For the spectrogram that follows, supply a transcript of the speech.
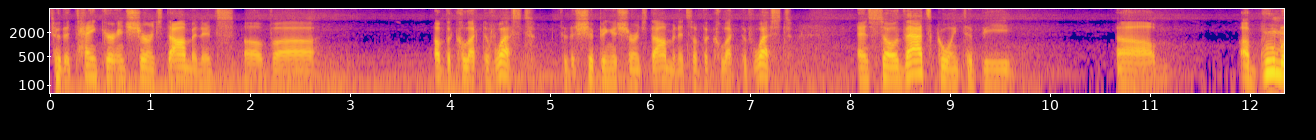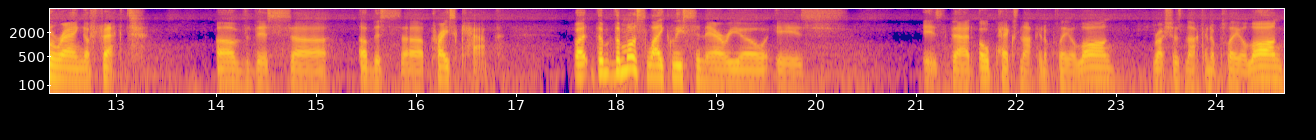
to the tanker insurance dominance of, uh, of the collective West, to the shipping insurance dominance of the collective West. And so that's going to be um, a boomerang effect of this uh, of this uh, price cap. But the, the most likely scenario is is that OPEC's not going to play along, Russia's not going to play along.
